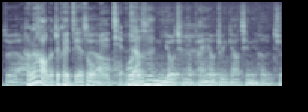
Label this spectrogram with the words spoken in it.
对啊，很好的就可以直接说我没钱。或者是你有钱的朋友就应该要请你喝酒。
